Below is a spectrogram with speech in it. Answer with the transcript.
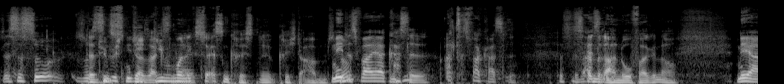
Das ist so, so Das typisch ist Niedersachsen. die, wo man halt. nichts zu essen kriegt, ne? kriegt abends. Nee, ne? das war ja Kassel. Ach, das war Kassel. Das Das ist andere. Hannover, genau. Naja,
